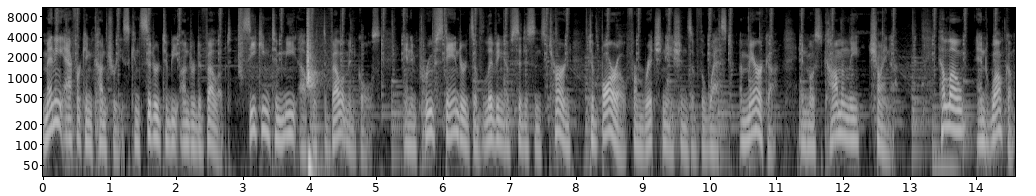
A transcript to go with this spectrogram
Many African countries considered to be underdeveloped, seeking to meet up with development goals and improve standards of living of citizens turn to borrow from rich nations of the West, America, and most commonly China. Hello and welcome.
